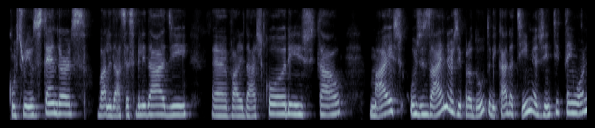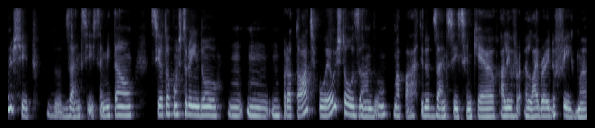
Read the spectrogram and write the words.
construir os standards, validar a acessibilidade, é, validar as cores e tal. Mas os designers de produto de cada time, a gente tem o ownership do design system. Então, se eu estou construindo um, um, um, protótipo, eu estou usando uma parte do design system, que é a, a library do Figma.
